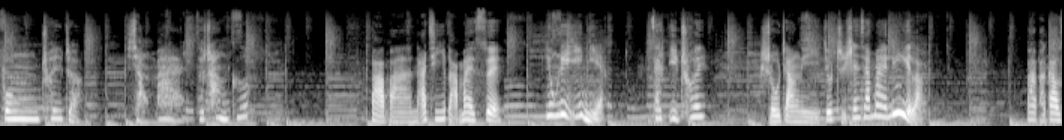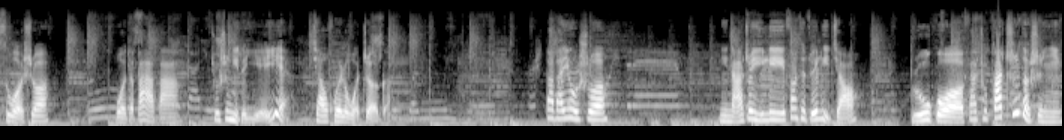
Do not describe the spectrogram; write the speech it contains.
风吹着，小麦在唱歌。爸爸拿起一把麦穗，用力一碾，再一吹，手掌里就只剩下麦粒了。爸爸告诉我说：“我的爸爸就是你的爷爷，教会了我这个。”爸爸又说。你拿着一粒放在嘴里嚼，如果发出嘎吱的声音，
